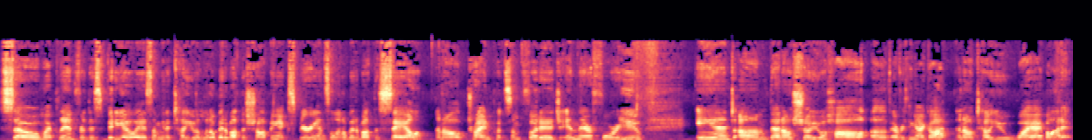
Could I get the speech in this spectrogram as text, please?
So my plan for this video is I'm going to tell you a little bit about the shopping experience, a little bit about the sale, and I'll try and put some footage in there for you. And um, then I'll show you a haul of everything I got and I'll tell you why I bought it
